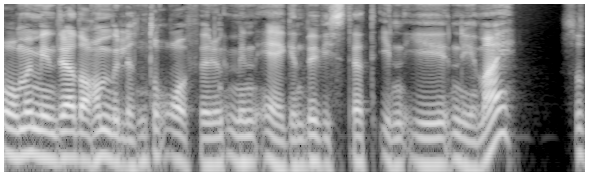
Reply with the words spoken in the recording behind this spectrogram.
Og med mindre jeg da har muligheten til å overføre min egen bevissthet inn i nye meg, så,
